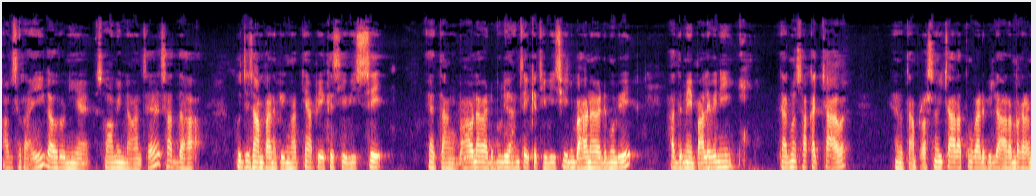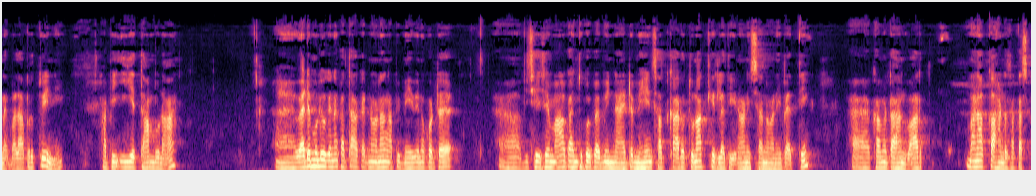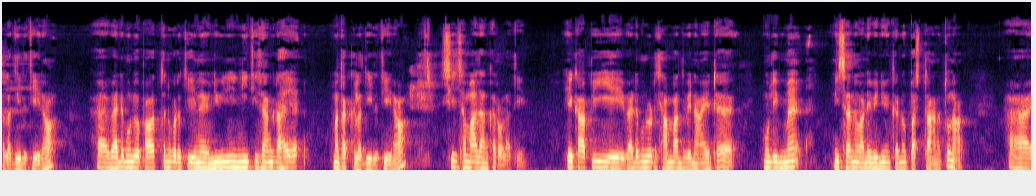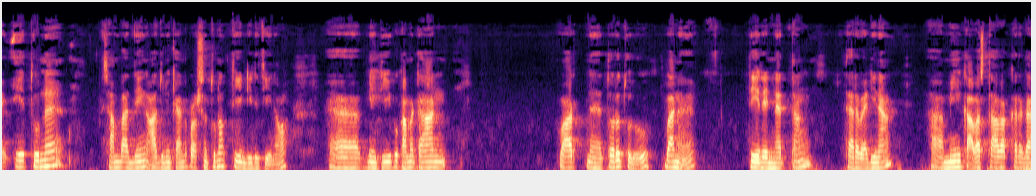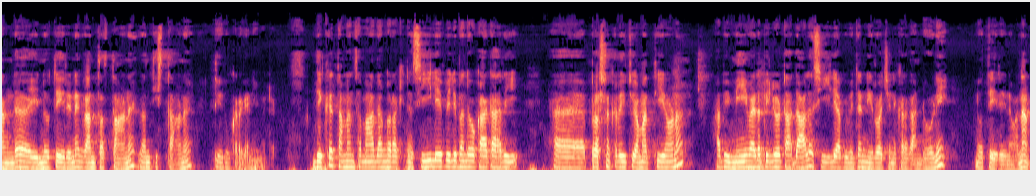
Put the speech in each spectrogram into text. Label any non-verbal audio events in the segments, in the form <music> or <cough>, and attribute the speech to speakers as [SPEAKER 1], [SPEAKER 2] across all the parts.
[SPEAKER 1] අවසරයි ගෞරවනීය ස්වාමීන් වහන්සේ සද්ධා බුද්ධ සම්පන්න පින්වත්නි අපි 120 නැත්නම් භාවනා වැඩමුළුවේ අංශ 120 වෙනි භාවනා වැඩමුළුවේ අද මේ පළවෙනි ධර්ම සාකච්ඡාව එනතම් ප්‍රශ්න විචාරාත්මක වැඩපිළිවෙල ආරම්භ කරන්න බලාපොරොත්තු වෙන්නේ. අපි ඊයේ හම්බුණා වැඩමුළුව ගැන කතා කරනවා නම් අපි මේ වෙනකොට විශේෂයෙන්ම ආගන්තුක පැමිණෙන අයට මෙහෙන් සත්කාර තුනක් කිරලා තියෙනවා නිස්සන්න වනේ පැත්තෙන්. කමඨහන් වාර්ත මනක් අහන්න සකස් කළා දීලා තියෙනවා. වැඩමුළුව පවත්වනකොට තියෙන නීති සංග්‍රහය මතක් කරලා දීලා තියෙනවා. සීල් සමාදන් කරවලා තියෙනවා. ඒක අපි මේ වැඩමුළුවට සම්බන්ධ වෙන අයට මුලින්ම නිසන වන වෙනුවෙන් කරන උපස්ථාන තුනක්. ඒ තුන සම්බන්ධයෙන් ආධුනිකයන්ට ප්‍රශ්න තුනක් තියෙන්න ඉඩ තියෙනවා. මේ දීප කමඨාන් වාර්ත්න තොරතුරු බණ තේරෙන්නේ නැත්නම් තර වැඩි නම් මේක අවස්ථාවක් කරගන්න ඒ නොතේරෙන ග්‍රන්ථස්ථාන ග්‍රන්ථස්ථාන තේරුම් කර ගැනීමට දෙක තමන් සමාදන්ව රකින්න සීලය පිළිබඳව කාට හරි ප්‍රශ්න කර යුතු යමක් තියෙනවනම් අපි මේ වැඩ පිළිවෙලට අදාළ සීලය අපි මෙතන නිර්වචනය කර ගන්න ඕනේ නොතේරෙනවා නම්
